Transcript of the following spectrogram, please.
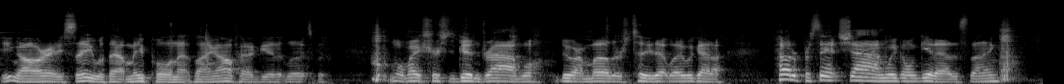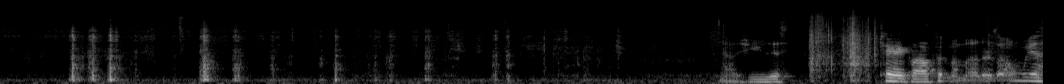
You can already see without me pulling that thing off how good it looks, but I'm gonna make sure she's good and dry. We'll do our mothers too. That way we got a 100% shine we're gonna get out of this thing. I'll just use this terry cloth, put my mothers on with.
